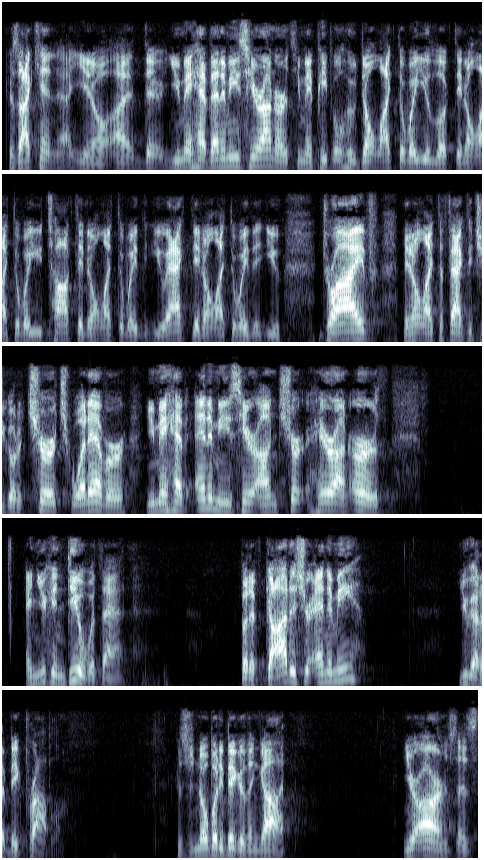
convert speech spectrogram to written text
Because I can't, uh, you know, I, there, you may have enemies here on earth. You may have people who don't like the way you look. They don't like the way you talk. They don't like the way that you act. They don't like the way that you drive. They don't like the fact that you go to church, whatever. You may have enemies here on, church, here on earth, and you can deal with that. But if God is your enemy, you got a big problem. Because there's nobody bigger than God. Your arms, as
